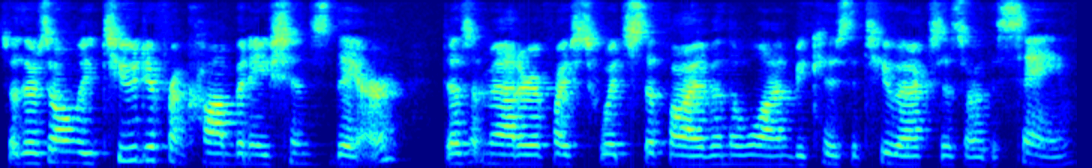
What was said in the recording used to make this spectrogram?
So there's only two different combinations there. Doesn't matter if I switch the 5 and the 1 because the two x's are the same.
